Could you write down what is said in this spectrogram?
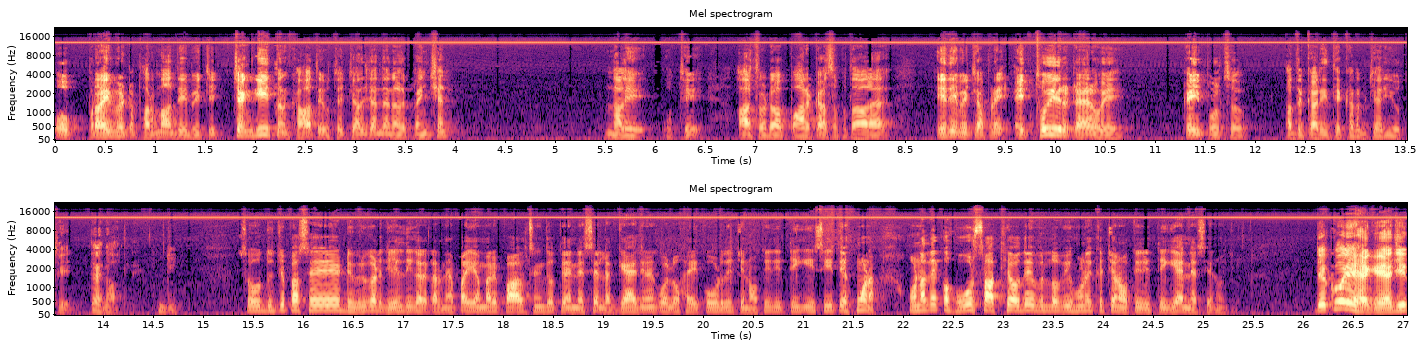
ਉਹ ਪ੍ਰਾਈਵੇਟ ਫਰਮਾਂ ਦੇ ਵਿੱਚ ਚੰਗੀ ਤਨਖਾਹ ਤੇ ਉੱਥੇ ਚੱਲ ਜਾਂਦੇ ਨਾਲੇ ਪੈਨਸ਼ਨ ਨਾਲੇ ਉੱਥੇ ਆ ਤੁਹਾਡਾ ਪਾਰਕ ਹਸਪਤਾਲ ਹੈ ਇਹਦੇ ਵਿੱਚ ਆਪਣੇ ਇੱਥੋਂ ਹੀ ਰਿਟਾਇਰ ਹੋਏ ਕਈ ਪੁਲਿਸ ਅਧਿਕਾਰੀ ਤੇ ਕਰਮਚਾਰੀ ਉੱਥੇ ਤਾਇਨਾਤ ਨੇ। ਜੀ। ਸੋ ਦੂਜੇ ਪਾਸੇ ਡਿਬਰੂਗੜ੍ਹ ਜੇਲ੍ਹ ਦੀ ਗੱਲ ਕਰਦੇ ਹਾਂ। ਭਾਈ ਅਮਰਪਾਲ ਸਿੰਘ ਦੇ ਉੱਤੇ ਐਨਐਸਏ ਲੱਗਿਆ ਹੈ, ਜਿਨ੍ਹਾਂ ਕੋਲੋਂ ਹਾਈ ਕੋਰਟ ਦੀ ਚੁਣੌਤੀ ਦਿੱਤੀ ਗਈ ਸੀ ਤੇ ਹੁਣ ਉਹਨਾਂ ਦੇ ਇੱਕ ਹੋਰ ਸਾਥੀ ਉਹਦੇ ਵੱਲੋਂ ਵੀ ਹੁਣ ਇੱਕ ਚੁਣੌਤੀ ਦਿੱਤੀ ਗਈ ਐਨਐਸਏ ਨੂੰ ਜੀ। ਦੇਖੋ ਇਹ ਹੈਗੇ ਆ ਜੀ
